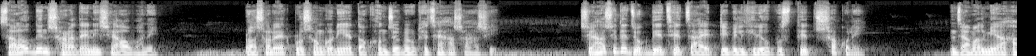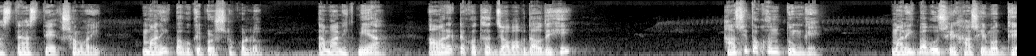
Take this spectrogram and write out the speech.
সালাউদ্দিন সাড়া দেয়নি সে আহ্বানে। রসালো এক প্রসঙ্গ নিয়ে তখন জমে উঠেছে হাসাহাসি। সে হাসিতে যোগ দিয়েছে চায়ের টেবিল ঘিরে উপস্থিত সকলেই। জামাল মিয়া হাসতে হাসতে এক সময় মানিকবাবুকে প্রশ্ন করল, তা মানিক মিয়া, আমার একটা কথা জবাব দাও দেখি? হাসি তখন তুঙ্গে। মানিকবাবু সে হাসির মধ্যে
